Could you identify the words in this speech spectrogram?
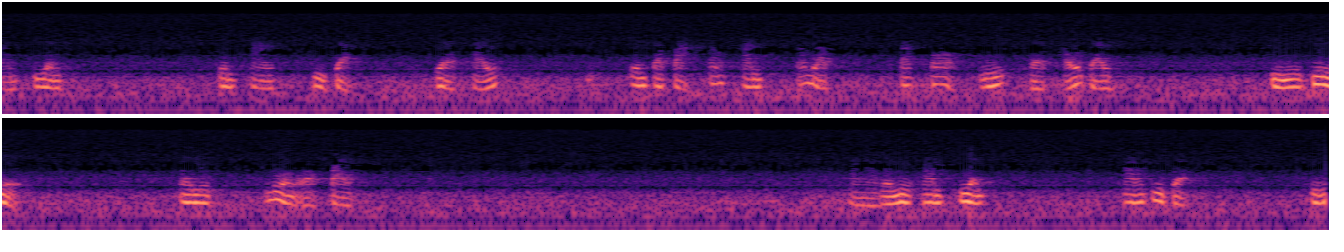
การเพียรเป็นทางที่จะแก้ไขเป็นตะปะสำคัญสำหรับตักข้อนี้แผดเขาใจที่มีกิเลส ให้ลุดล่วงออกไปถ้าเรามีความเพียรทางที่จะถึง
